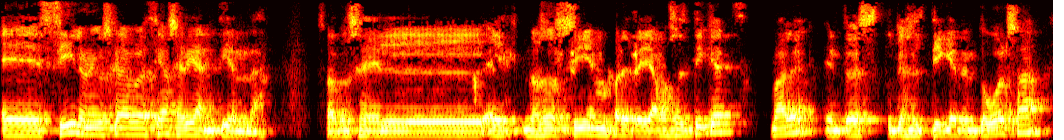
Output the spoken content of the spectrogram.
sí, lo único que la devolución sería en tienda. Nosotros, el, nosotros siempre te llevamos el ticket, ¿vale? Entonces tú tienes el ticket en tu bolsa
